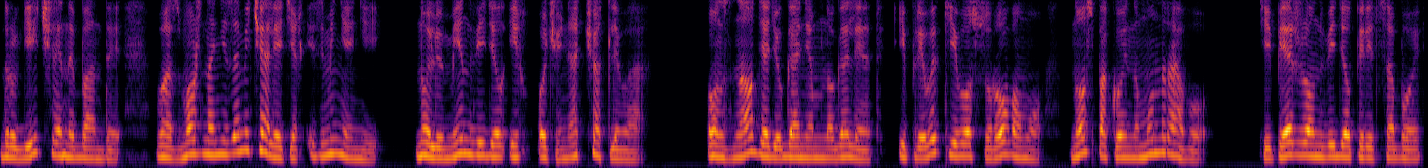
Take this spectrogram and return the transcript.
Другие члены банды, возможно, не замечали этих изменений, но Люмин видел их очень отчетливо. Он знал дядю Ганя много лет и привык к его суровому, но спокойному нраву. Теперь же он видел перед собой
